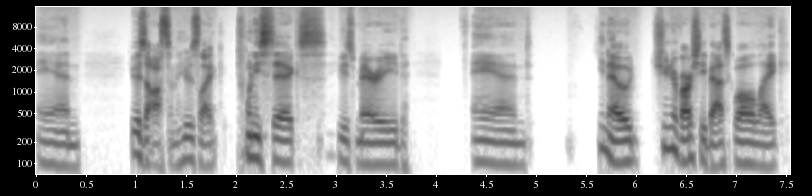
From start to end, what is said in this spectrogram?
and he was awesome. He was like 26, he was married, and you know, junior varsity basketball like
